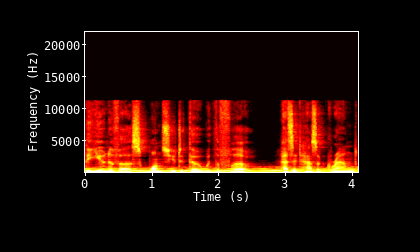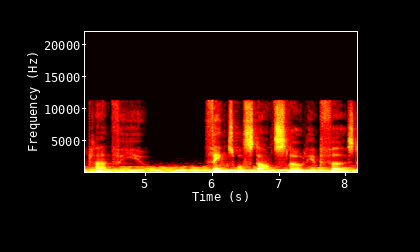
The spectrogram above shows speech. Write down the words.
The universe wants you to go with the flow, as it has a grand plan for you. Things will start slowly at first,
